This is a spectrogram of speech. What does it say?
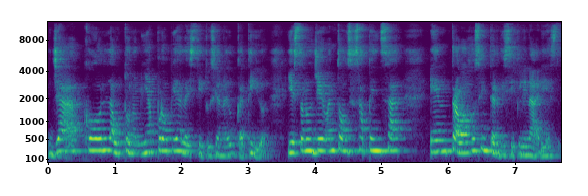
ya con la autonomía propia de la institución educativa. Y esto nos lleva entonces a pensar en trabajos interdisciplinarios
